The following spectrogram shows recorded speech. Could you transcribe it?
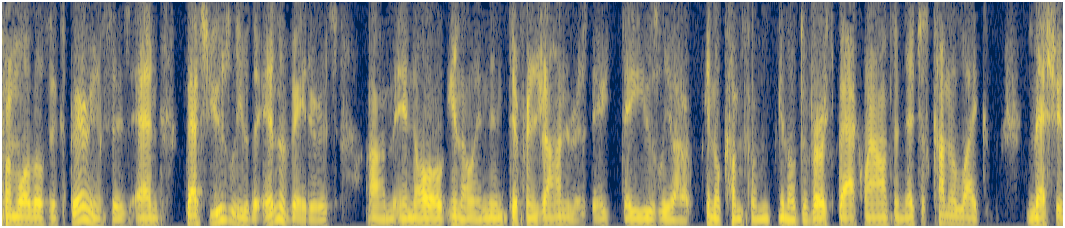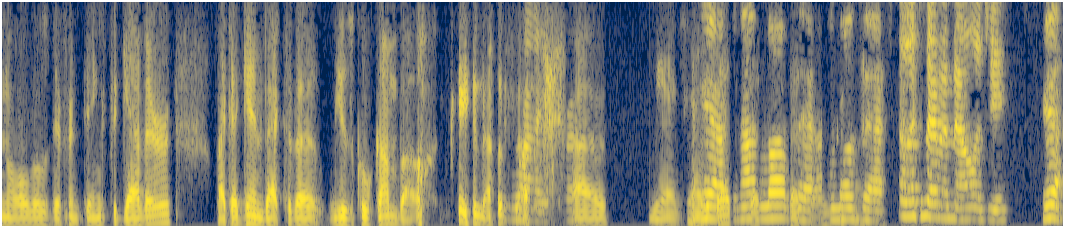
from all those experiences. And that's usually the innovators um, in all, you know, in, in different genres. They they usually are, you know, come from you know diverse backgrounds, and they're just kind of like meshing all those different things together. Like again, back to the musical gumbo, you know. So, Right, right. Uh, yeah, so Yeah, that's- and I that's- love that's that. I love that. I like that analogy. Yeah.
